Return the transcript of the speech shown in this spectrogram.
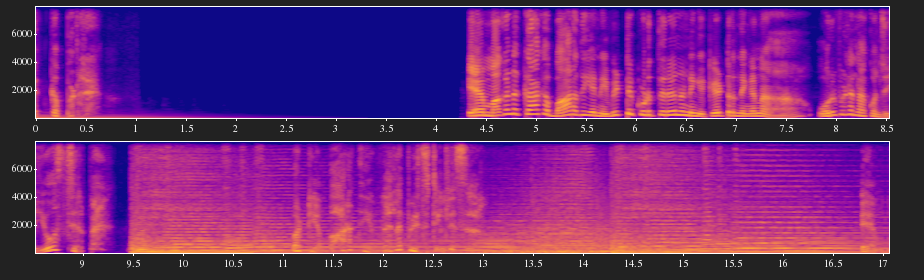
வெக்கப்படுறேன். என் மகனுக்காக பாரதியை என்னை விட்டு கொடுத்துருன்னு நீங்க கேட்டிருந்தீங்கன்னா ஒருவேளை நான் கொஞ்சம் யோசிச்சிருப்பேன். பட் என் பாரதிய வேலை பேசிட்டீங்களே சார் என்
